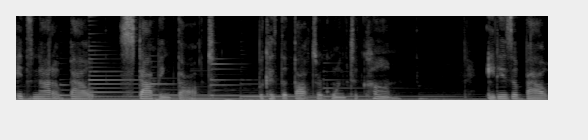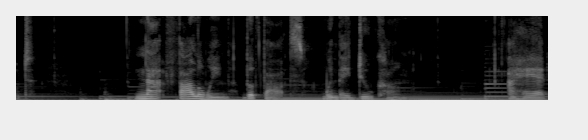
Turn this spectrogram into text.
it's not about stopping thought because the thoughts are going to come. It is about not following the thoughts when they do come. I had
